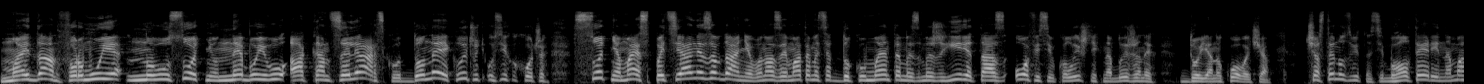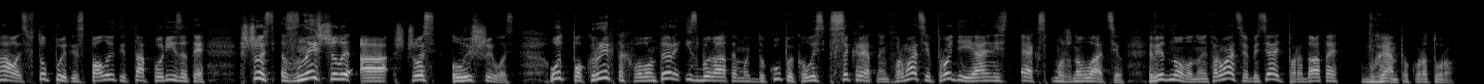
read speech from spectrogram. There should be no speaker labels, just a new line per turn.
Майдан формує нову сотню, не бойову, а канцелярську. До неї кличуть усіх охочих. Сотня має спеціальне завдання. Вона займатиметься документами з Межгір'я та з офісів колишніх наближених до Януковича. Частину звітності бухгалтерії намагались втопити, спалити та порізати. Щось знищили, а щось лишилось. От по крихтах волонтери і збиратимуть докупи колись секретну інформацію про діяльність екс-можновладців. Відновлену інформацію обіцяють передати в генпрокуратуру.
